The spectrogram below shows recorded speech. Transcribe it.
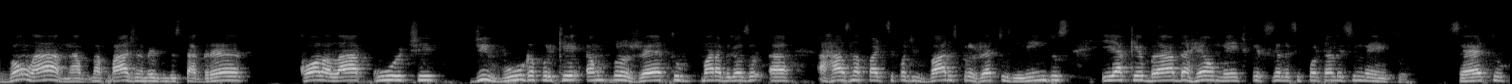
vão lá na, na página mesmo do Instagram, cola lá, curte, divulga, porque é um projeto maravilhoso. A, a Rasna participa de vários projetos lindos e a quebrada realmente precisa desse fortalecimento, certo?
